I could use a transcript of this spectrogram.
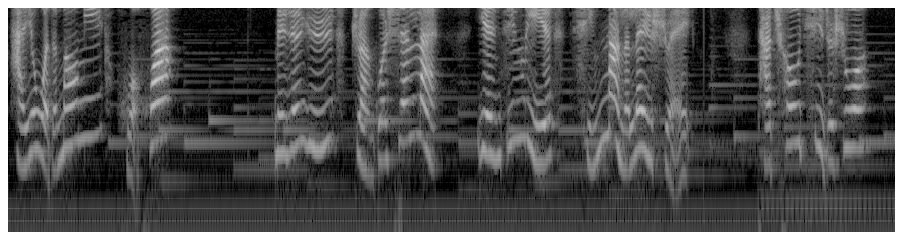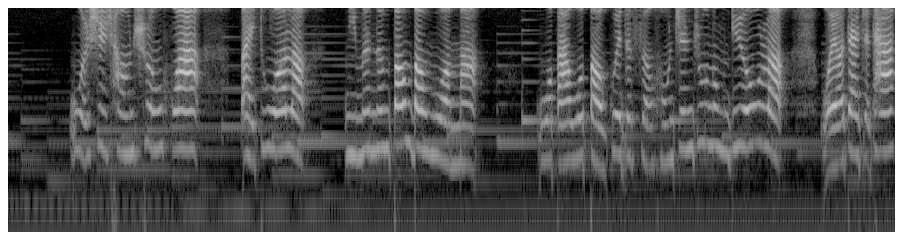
还有我的猫咪火花。”美人鱼转过身来。眼睛里噙满了泪水，他抽泣着说：“我是长春花，拜托了，你们能帮帮我吗？我把我宝贵的粉红珍珠弄丢了，我要带着它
